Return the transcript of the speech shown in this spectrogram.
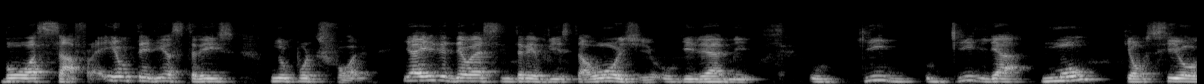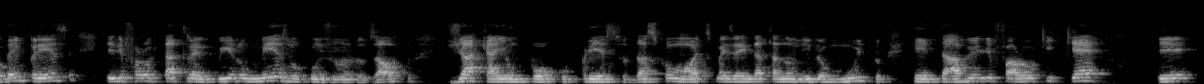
Boa Safra. Eu teria as três no portfólio. E aí ele deu essa entrevista hoje, o Guilherme, o, Gui, o Guilhamon, que é o CEO da empresa, ele falou que está tranquilo, mesmo com juros altos, já caiu um pouco o preço das commodities, mas ainda está no nível muito rentável. Ele falou que quer ter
